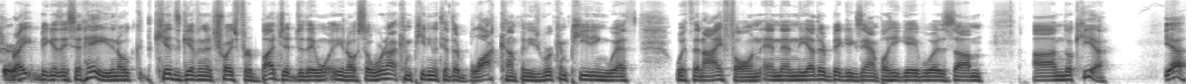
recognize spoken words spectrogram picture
Sure. right? Because they said, hey, you know, kids given a choice for budget, do they, want, you know, so we're not competing with the other block companies. We're competing with with an iPhone. And then the other big example he gave was um, um, Nokia. Yeah.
